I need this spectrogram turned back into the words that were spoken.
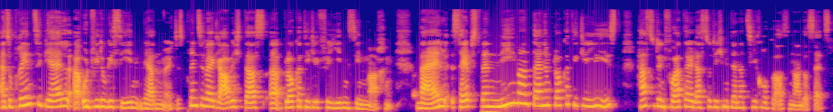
Also prinzipiell äh, und wie du gesehen werden möchtest. Prinzipiell glaube ich, dass äh, Blogartikel für jeden Sinn machen, weil selbst wenn niemand deinen Blogartikel liest, hast du den Vorteil, dass du dich mit deiner Zielgruppe auseinandersetzt.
